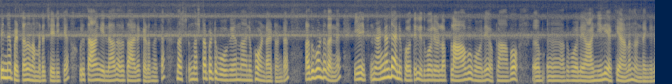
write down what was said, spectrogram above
പിന്നെ പെട്ടെന്ന് നമ്മുടെ ചെടിക്ക് ഒരു താങ്ങില്ലാതെ അത് താഴെ കിടന്നിട്ട് നഷ് നഷ്ടപ്പെട്ടു പോകുകയെന്ന അനുഭവം ഉണ്ടായിട്ടുണ്ട്. അതുകൊണ്ട് തന്നെ ഈ ഞങ്ങളുടെ അനുഭവത്തിൽ ഇതുപോലെയുള്ള പ്ലാവ് പോലെയോ പ്ലാവോ അതുപോലെ ആഞ്ഞിലിയൊക്കെ ആണെന്നുണ്ടെങ്കിൽ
